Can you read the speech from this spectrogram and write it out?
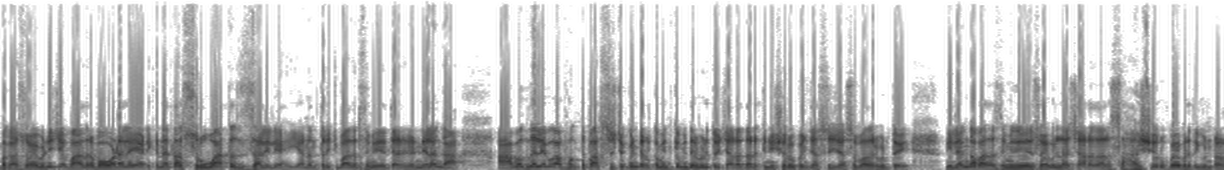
बघा सोयाबीनचे बाजार भाव वाढायला या ठिकाणी आता सुरुवात झालेली आहे. यानंतरची बाजार समिती त्या ठिकाणी निलंगा. आवक झाले बघा फक्त पासष्ट क्विंटल कमीत कमी दर भेटतोय चार हजार तीनशे रुपये जास्तीत जास्त बाजार भेटतोय निलंगा बाजार समितीमध्ये सोयाबीनला चार हजार सहाशे रुपये प्रति क्विंटल.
